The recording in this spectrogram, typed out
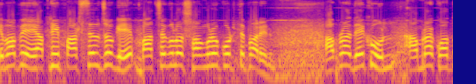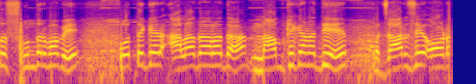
এভাবে আপনি পার্সেল যোগে বাচ্চাগুলো সংগ্রহ করতে পারেন। আপনারা দেখুন, আমরা কত সুন্দরভাবে প্রত্যেকের আলাদা আলাদা নাম ঠিকানা দিয়ে যার যে অর্ডার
